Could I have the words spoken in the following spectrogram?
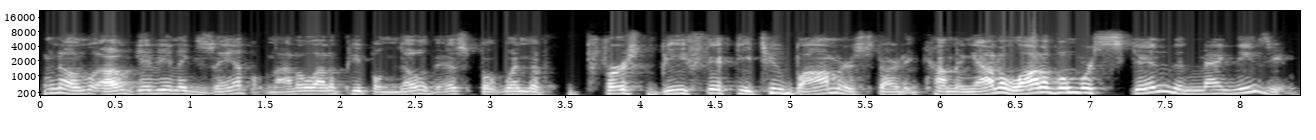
you know. I'll give you an example. Not a lot of people know this, but when the first B fifty two bombers started coming out, a lot of them were skinned in magnesium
